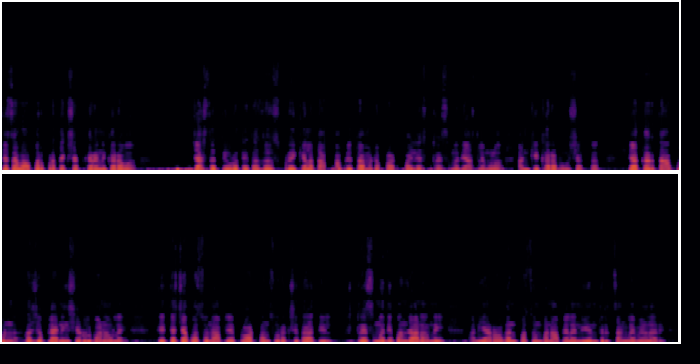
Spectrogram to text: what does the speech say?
त्याचा वापर प्रत्येक शेतकऱ्यांनी करावं. जास्त तीव्रतेचा जर स्प्रे केला तर आपले टोमॅटो प्लॉट पहिले स्ट्रेसमध्ये असल्यामुळं आणखी खराब होऊ शकतात. त्याकरता आपण आता जे प्लॅनिंग शेड्यूल बनवलं आहे ते त्याच्यापासून आपले प्लॉट पण सुरक्षित राहतील स्ट्रेसमध्ये पण जाणार नाही आणि या रोगांपासून पण आपल्याला नियंत्रित चांगलं मिळणार आहे.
